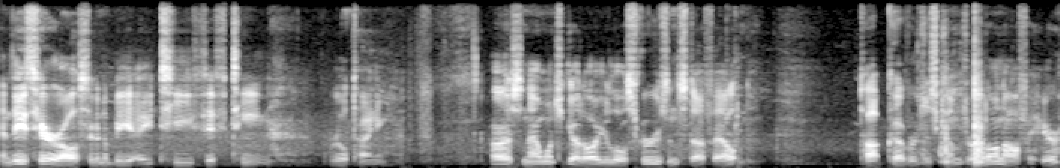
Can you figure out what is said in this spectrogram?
And these here are also going to be a T15, real tiny. Alright, so now once you got all your little screws and stuff out, top cover just comes right on off of here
